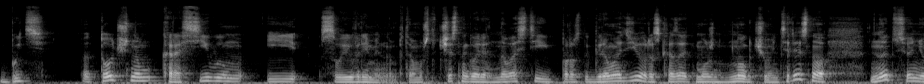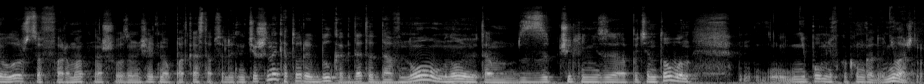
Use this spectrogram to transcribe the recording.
быть точным, красивым и своевременным, потому что, честно говоря, новостей просто громадью, рассказать можно много чего интересного, но это все не уложится в формат нашего замечательного подкаста «Абсолютной тишины», который был когда-то давно мною там чуть ли не запатентован, не помню в каком году, неважно.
